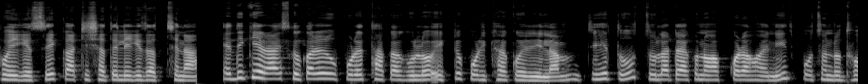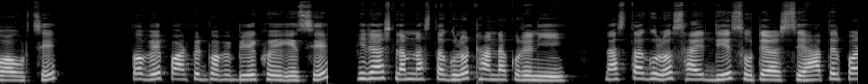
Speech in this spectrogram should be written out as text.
হয়ে গেছে, কাঠির সাথে লেগে যাচ্ছে না। এদিকে রাইস কুকারের উপরে থাকাগুলো একটু পরীক্ষা করে নিলাম। যেহেতু চুলাটা এখনও অফ করা হয়নি, প্রচণ্ড ধোয়া উঠছে তবে পারফেক্টভাবে ব্রেক হয়ে গেছে। ফিরে আসলাম নাস্তাগুলো ঠান্ডা করে নিয়ে। নাস্তাগুলো সাইড দিয়ে ছুটে আসছে। হাতের পর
